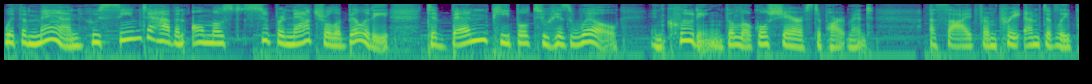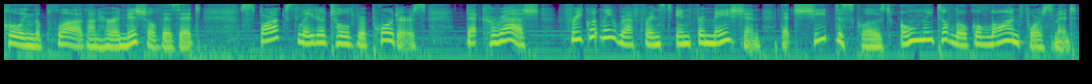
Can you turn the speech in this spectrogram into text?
with a man who seemed to have an almost supernatural ability to bend people to his will, including the local sheriff's department. Aside from preemptively pulling the plug on her initial visit, Sparks later told reporters that Koresh frequently referenced information that she'd disclosed only to local law enforcement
